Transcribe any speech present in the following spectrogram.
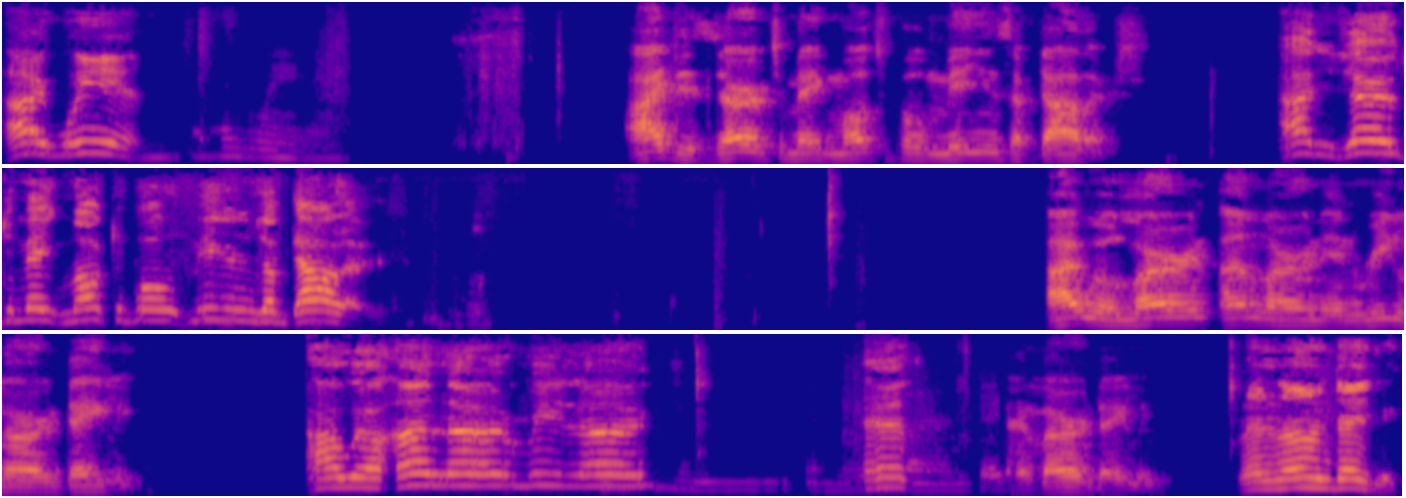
I win. I win. I deserve to make multiple millions of dollars. I deserve to make multiple millions of dollars. I will learn, unlearn, and relearn daily. I will unlearn, relearn, And And- learn daily. and learn daily. and learn daily.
